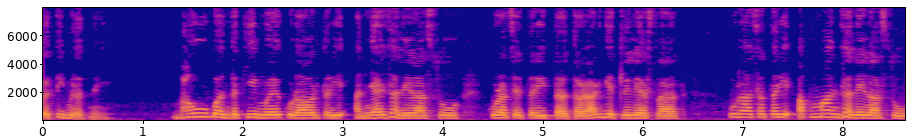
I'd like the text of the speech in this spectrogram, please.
गती मिळत नाही. भाऊ बंदकीमुळे कुणावर तरी अन्याय झालेला असतो कुणाचे तरी तळतळाट घेतलेले असतात कुणाचा तरी अपमान झालेला असतो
